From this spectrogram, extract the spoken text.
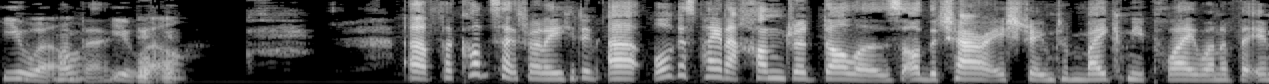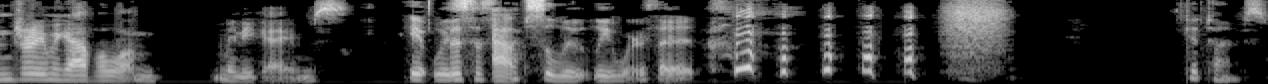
You will. One day. You will. Uh, for context, really, he did, uh, August paid $100 on the charity stream to make me play one of the In Dreaming Avalon mini games. It was This is- absolutely worth it. Good times.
